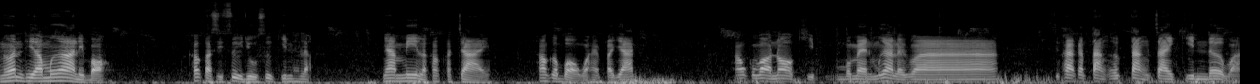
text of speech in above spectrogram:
เงินที่เอาเมื่อนี่บอกเขาก็สิซื้ออยู่ซื้อกินให้แล้วย่ามมีแล้วเขากระจายเขาก็บอกว่าให้ประหยัดเขาก็ว่านอกคลิปบแมนเมื่อเลยว่า สิพากันตั้งเอิกตั้งใจกินเด้อวะ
